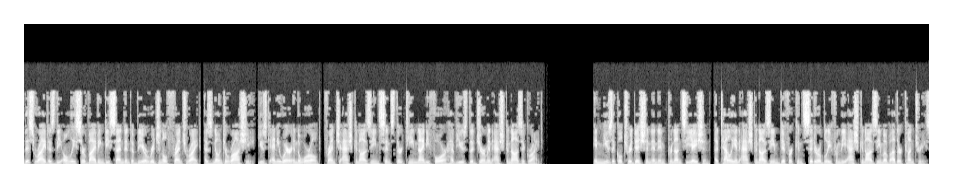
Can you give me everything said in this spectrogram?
This rite is the only surviving descendant of the original French rite, as known to Rashi, used anywhere in the world. French Ashkenazim since 1394 have used the German Ashkenazic rite. In musical tradition and in pronunciation, Italian Ashkenazim differ considerably from the Ashkenazim of other countries,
